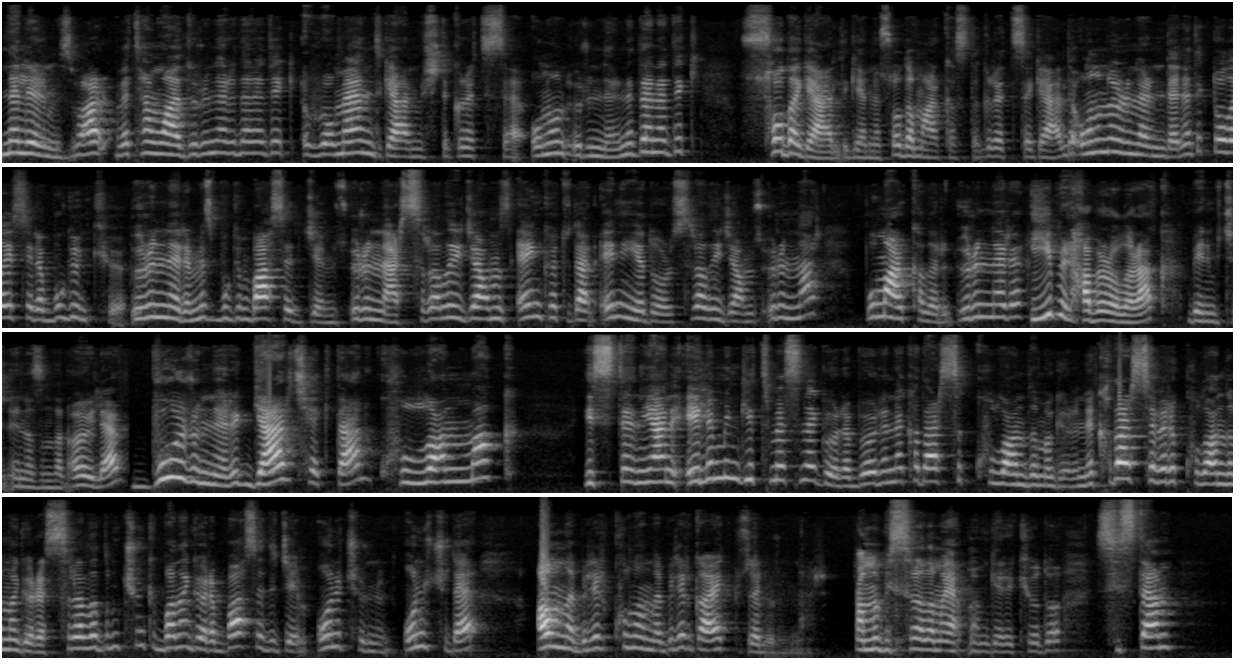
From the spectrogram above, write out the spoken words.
nelerimiz var. Vetemvade ürünleri denedik. Romand gelmişti gratis'e. Onun ürünlerini denedik. Soda geldi gene. Soda markası da gratis'e geldi. Onun ürünlerini denedik. Dolayısıyla bugünkü ürünlerimiz, bugün bahsedeceğimiz ürünler, sıralayacağımız en kötüden en iyiye doğru sıralayacağımız ürünler bu markaların ürünleri iyi bir haber olarak benim için en azından öyle. Bu ürünleri gerçekten kullanmak İsten yani elimin gitmesine göre böyle ne kadar sık kullandığıma göre ne kadar severek kullandığıma göre sıraladım. Çünkü bana göre bahsedeceğim 13 ürünün 13'ü de alınabilir, kullanılabilir gayet güzel ürünler. Ama bir sıralama yapmam gerekiyordu. Sistem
